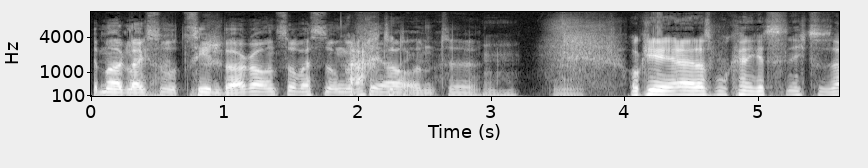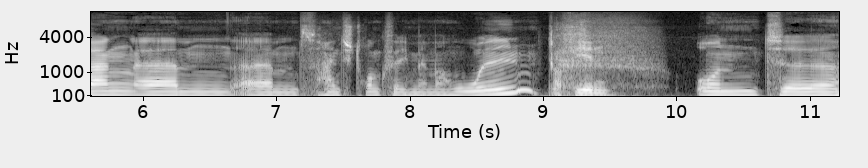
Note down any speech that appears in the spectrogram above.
immer gleich so zehn Burger und so, weißt du, Mhm. Ach, du ungefähr Ding. und, äh, Okay, äh, das Buch kann ich jetzt nicht zu sagen. Ähm, ähm, Heinz Strunk werde ich mir mal holen. auf jeden. Und äh,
